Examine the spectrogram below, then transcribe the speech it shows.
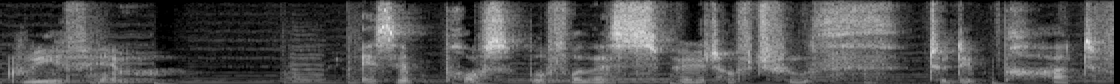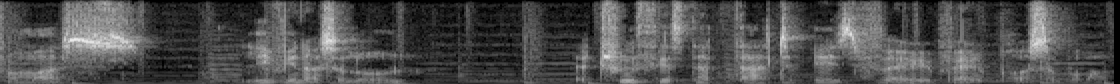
grieve Him? Is it possible for the Spirit of truth to depart from us, leaving us alone? The truth is that that is very, very possible.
